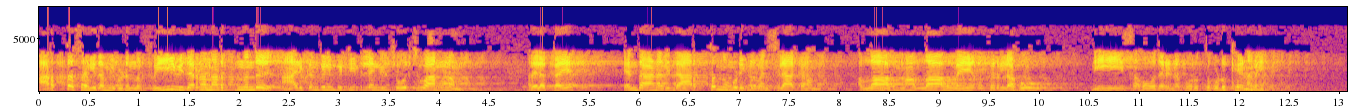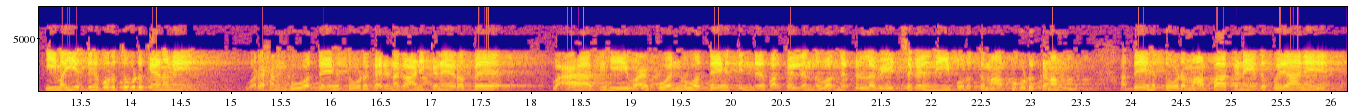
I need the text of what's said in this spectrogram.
അർത്ഥസഹിതം ഇവിടുന്ന് ഫ്രീ വിതരണം നടത്തുന്നുണ്ട്. ആർക്കെങ്കിലും കിട്ടിയിട്ടില്ലെങ്കിൽ ചോദിച്ചു വാങ്ങണം. അതിലൊക്കെ എന്താണ് അതിന്റെ അർത്ഥം ഒന്നും കൂടി നിങ്ങൾ മനസ്സിലാക്കണം. അള്ളാഹു അള്ളാഹുവേ ലഹു. നീ സഹോദരന് പുറത്തു കൊടുക്കണമേ. ഈ മയ്യത്തിന് പുറത്തു കൊടുക്കണമേ. വറഹംഹു അദ്ദേഹത്തോട് കരുണ കാണിക്കണേ റബ്ബേ. വാഫിഹി വഴക്കുവൻഹു അദ്ദേഹത്തിന്റെ പക്കൽ നിന്ന് വന്നിട്ടുള്ള വീഴ്ചകൾ നീ പുറത്ത് മാപ്പ് കൊടുക്കണം. അദ്ദേഹത്തോട് മാപ്പാക്കണേ തപ്പുരാനെ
